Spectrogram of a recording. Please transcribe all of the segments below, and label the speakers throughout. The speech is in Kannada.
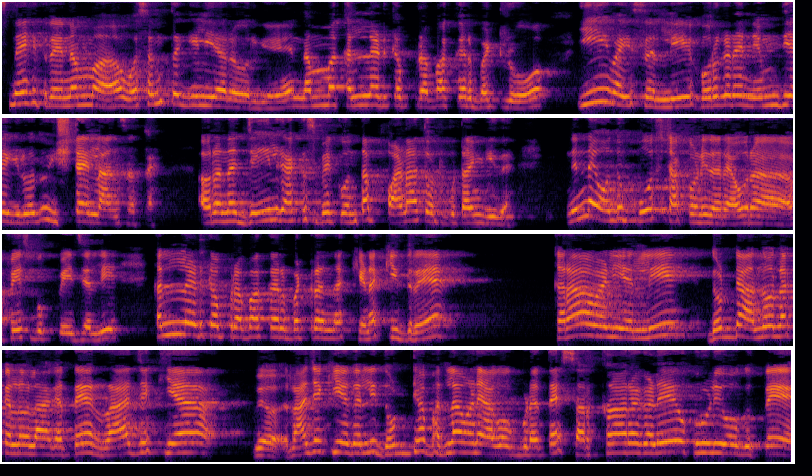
Speaker 1: ಸ್ನೇಹಿತರೆ, ನಮ್ಮ ವಸಂತ ಗಿಳಿಯರವ್ರಿಗೆ ನಮ್ಮ ಕಲ್ಲಡ್ಕ ಪ್ರಭಾಕರ್ ಭಟ್ರು ಈ ವಯಸ್ಸಲ್ಲಿ ಹೊರಗಡೆ ನೆಮ್ಮದಿಯಾಗಿರೋದು ಇಷ್ಟ ಇಲ್ಲ ಅನ್ಸತ್ತೆ. ಅವರನ್ನ ಜೈಲ್ಗೆ ಹಾಕಿಸ್ಬೇಕು ಅಂತ ಪಣ ತೊಟ್ಬಿಟ್ಟಂಗಿದೆ. ನಿನ್ನೆ ಒಂದು ಪೋಸ್ಟ್ ಹಾಕೊಂಡಿದ್ದಾರೆ ಅವರ ಫೇಸ್ಬುಕ್ ಪೇಜ್ ಅಲ್ಲಿ ಕಲ್ಲಡ್ಕ ಪ್ರಭಾಕರ್ ಭಟ್ರನ್ನ ಕೆಣಕಿದ್ರೆ ಕರಾವಳಿಯಲ್ಲಿ ದೊಡ್ಡ ಅಲೋಲ ಕಲ್ಲೋಲ ಆಗತ್ತೆ, ರಾಜಕೀಯ ರಾಜಕೀಯದಲ್ಲಿ ದೊಡ್ಡ ಬದಲಾವಣೆ ಆಗೋಗ್ಬಿಡತ್ತೆ. ಸರ್ಕಾರಗಳೇ ಹುರುಳಿ ಹೋಗುತ್ತೆ.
